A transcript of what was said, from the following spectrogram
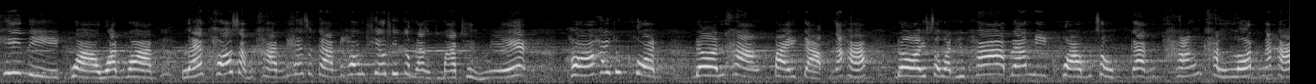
ที่ดีกว่าวันวานและข้อสำคัญเทศกาลท่องเที่ยวที่กำลังจะมาถึงนี้ ขอให้ทุกคนเดินทางไปกับนะคะ โดยสวัสดิภาพและมีความสุขกันทั้งคันรถนะคะ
